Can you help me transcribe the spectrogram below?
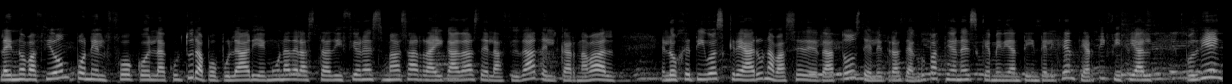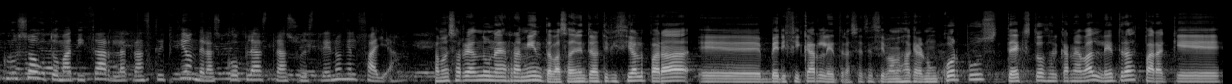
La innovación pone el foco en la cultura popular y en una de las tradiciones más arraigadas de la ciudad, del carnaval. El objetivo es crear una base de datos de letras de agrupaciones que mediante inteligencia artificial podría incluso automatizar la transcripción de las coplas tras su estreno en el Falla. Estamos desarrollando una herramienta basada en inteligencia artificial para eh, verificar letras, es decir, vamos a crear un corpus, textos del carnaval, letras, para que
